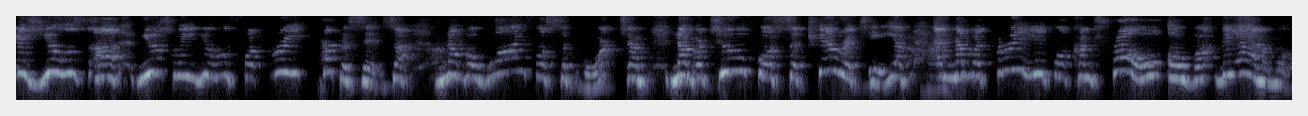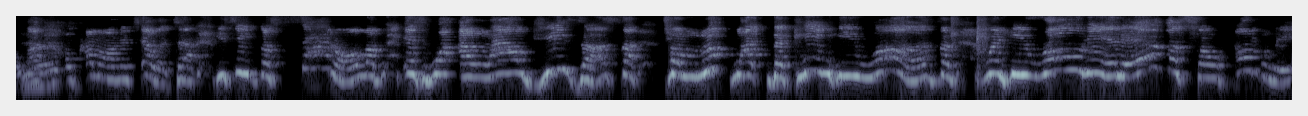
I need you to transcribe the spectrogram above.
is used, uh, usually used for three purposes. Uh, number one, for support. Um, number two, for security. Uh-huh. And number three, for control over the animal. Uh, oh, come on and tell it. you see, the saddle is what allowed Jesus uh, to look like the king he was uh, when he rode in ever so humbly,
